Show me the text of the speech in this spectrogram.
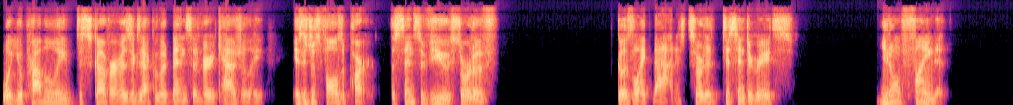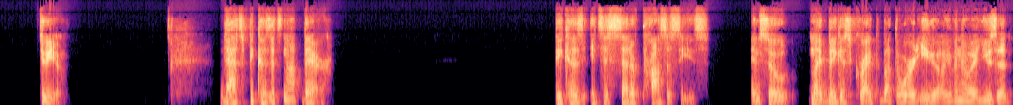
What you'll probably discover is exactly what Ben said very casually is it just falls apart the sense of you sort of goes like that. It sort of disintegrates. You don't find it, do you? That's because it's not there. Because it's a set of processes. And so, my biggest gripe about the word ego, even though I use it,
